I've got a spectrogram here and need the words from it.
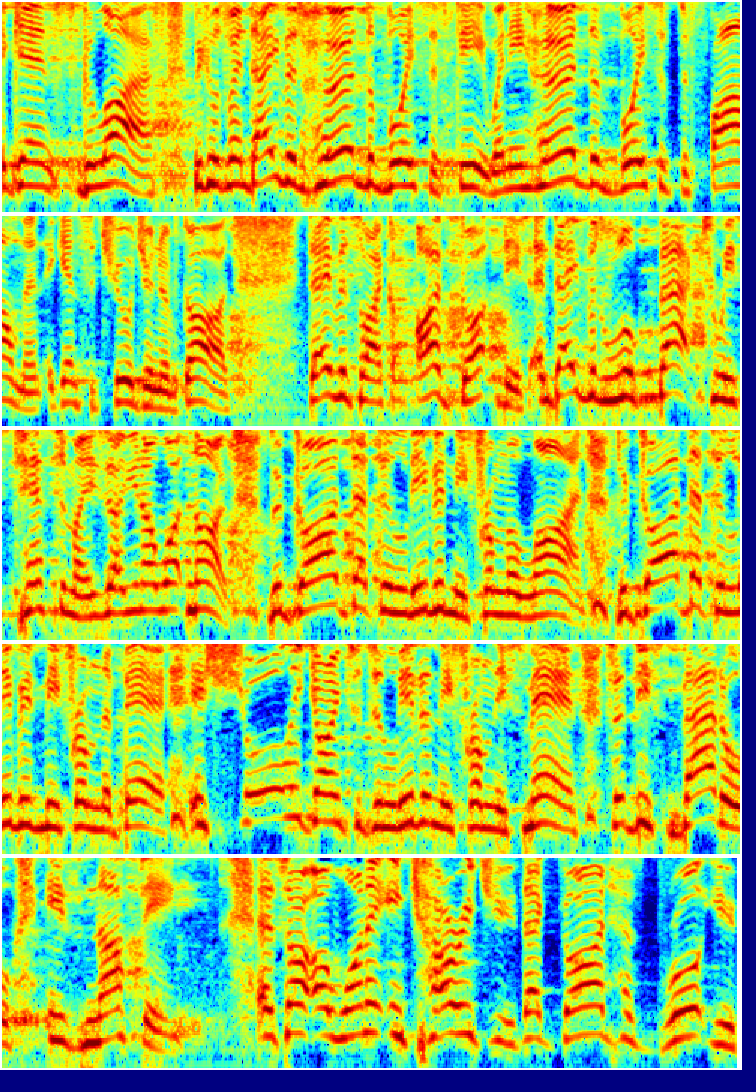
against Goliath because when David heard the voice of fear, when he heard the voice of defilement against the children of God, David's like, I've got this. And David looked back to his testimony. He's like, you know what? No, the God that delivered me from the lion, the God that delivered me from the bear is surely going to deliver me from this man. So this battle is nothing. And so I want to encourage you that God has brought you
